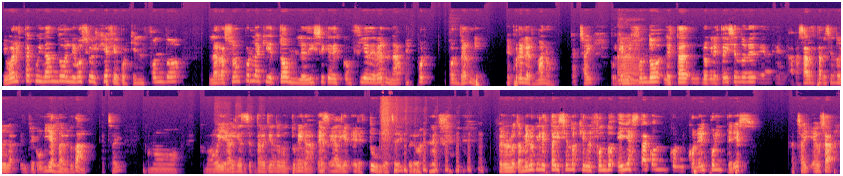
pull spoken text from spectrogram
igual está cuidando el negocio del jefe, porque en el fondo la razón por la que Tom le dice que desconfíe de Berna es por, por Bernie, es por el hermano, ¿cachai? Porque en el Ah. fondo le está, lo que le está diciendo, en- en- a pesar de estar diciéndole, la- entre comillas, la verdad, ¿cachai? Como, como, oye, alguien se está metiendo con tu mina, ese alguien eres tú, ¿cachai? Pero, pero lo, también lo que le está diciendo es que en el fondo ella está con, con- con él por interés. ¿cachai? O sea,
